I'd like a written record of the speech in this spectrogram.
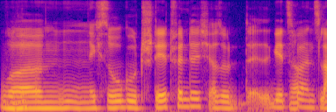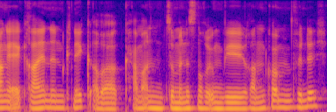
wo Mhm. er ähm, nicht so gut steht, finde ich. Also geht zwar Ja. ins lange Eck rein in den Knick, aber kann man zumindest noch irgendwie rankommen, finde ich.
